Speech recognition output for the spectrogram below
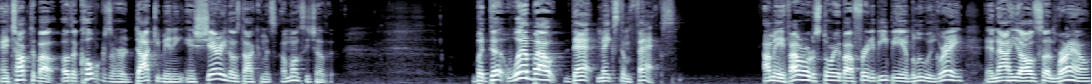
and talked about other coworkers of her documenting and sharing those documents amongst each other. But the, what about that makes them facts? I mean, if I wrote a story about Freddie B being blue and gray, and now he's all of a sudden brown,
